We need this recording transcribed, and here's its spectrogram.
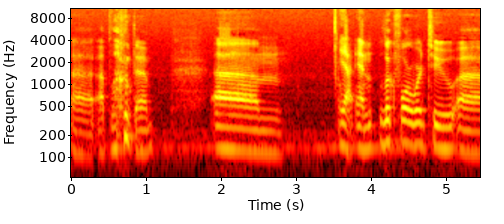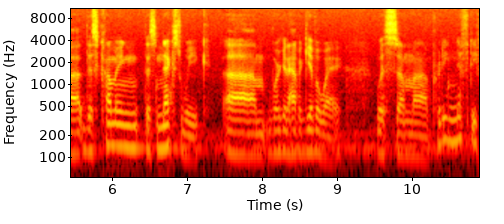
uh, upload them. Um, yeah, and look forward to uh, this coming this next week. Um, we're gonna have a giveaway with some uh, pretty nifty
